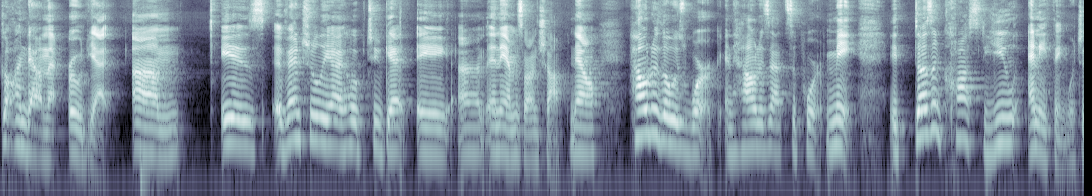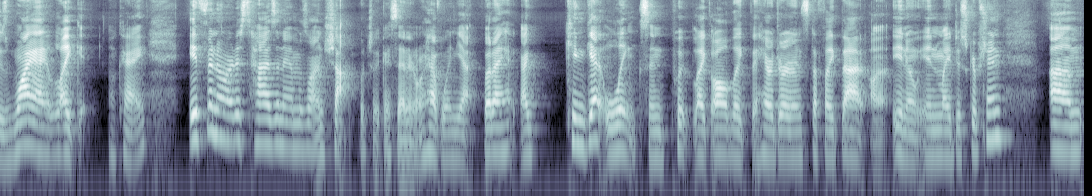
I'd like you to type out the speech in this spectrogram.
gone down that road yet um, is eventually I hope to get a um, an Amazon shop. Now, how do those work and how does that support me? It doesn't cost you anything, which is why I like it. Okay, if an artist has an Amazon shop, which like I said I don't have one yet, but I, I can get links and put like all like the hair dryer and stuff like that, uh, you know, in my description. Um,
